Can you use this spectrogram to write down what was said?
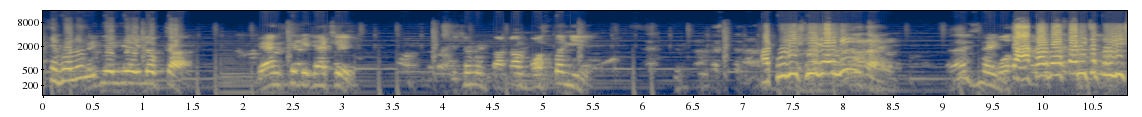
আছে বলুন? এই লোকটা। ব্যাংক থেকে গেছে। পিছনে টাকার বস্তা নিয়ে। আর পুলিশ নিয়ে যায়নি? টাকার বস্তা নিচে পুলিশ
